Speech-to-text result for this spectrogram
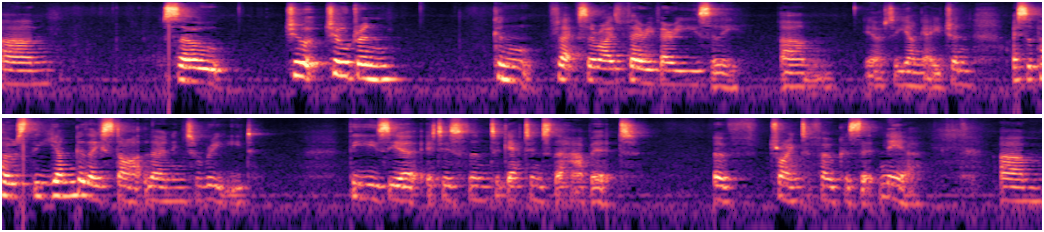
Um, so ch children can flex their eyes very very easily um, you know, at a young age and I suppose the younger they start learning to read the easier it is for them to get into the habit of trying to focus it near, um,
